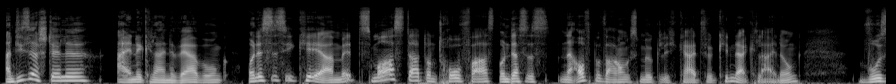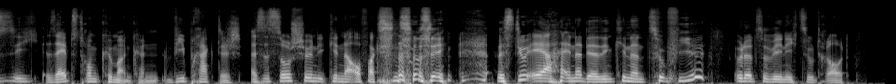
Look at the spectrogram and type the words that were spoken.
An dieser Stelle eine kleine Werbung. Und es ist IKEA mit Smallstart und Trofast. Und das ist eine Aufbewahrungsmöglichkeit für Kinderkleidung wo sie sich selbst drum kümmern können. Wie praktisch. Es ist so schön, die Kinder aufwachsen zu sehen. Bist du eher einer, der den Kindern zu viel oder zu wenig zutraut?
